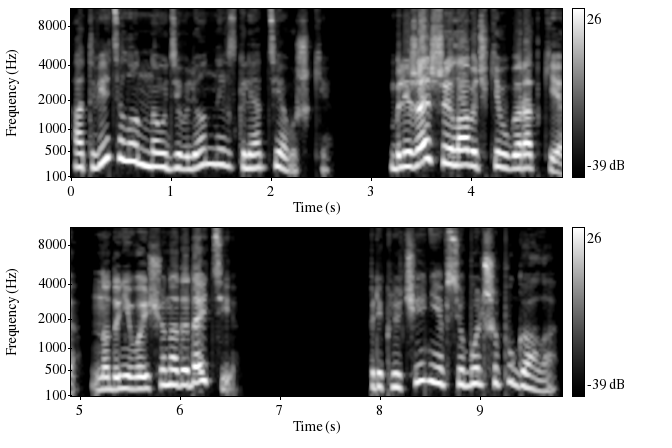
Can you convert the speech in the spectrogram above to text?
Ответил он на удивленный взгляд девушки. «Ближайшие лавочки в городке, но до него еще надо дойти. Приключение все больше пугало.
